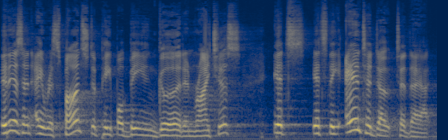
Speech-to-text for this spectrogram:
It isn't a response to people being good and righteous, it's, it's the antidote to that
